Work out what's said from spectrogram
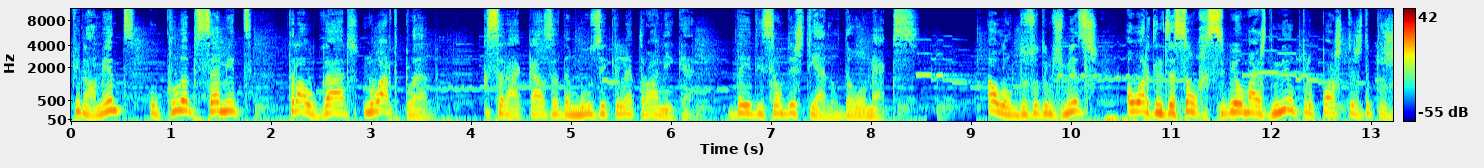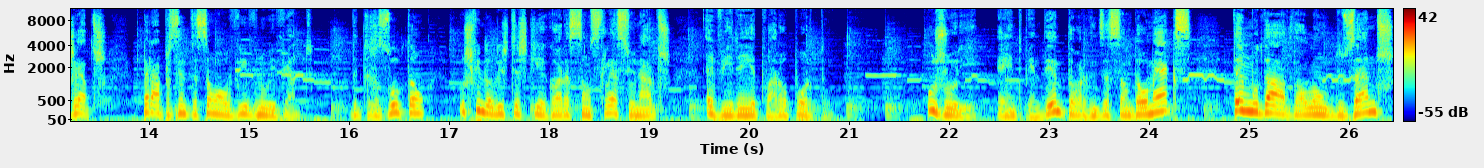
Finalmente, o Club Summit terá lugar no Art Club, que será a casa da música eletrónica da edição deste ano da OMEX. Ao longo dos últimos meses, a organização recebeu mais de mil propostas de projetos para a apresentação ao vivo no evento, de que resultam os finalistas que agora são selecionados a virem atuar ao Porto. O júri é independente da organização da OMEX, tem mudado ao longo dos anos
